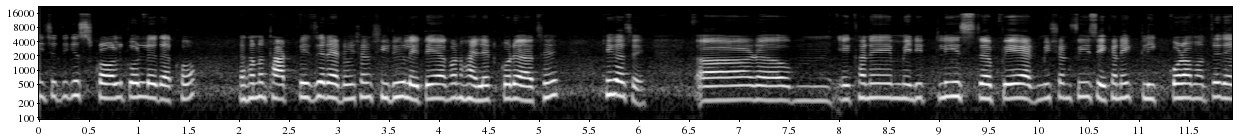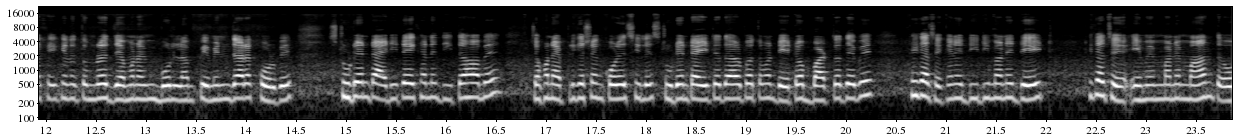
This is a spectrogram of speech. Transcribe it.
নিচের দিকে স্ক্রল করলে দেখো, এখানে থার্ড পেজের অ্যাডমিশন শিডিউল এটাই এখন হাইলাইট করে আছে, ঠিক আছে? আর এখানে merit list pay admission fees এখানে ক্লিক করা মাত্রই দেখো, এখানে তোমরা যেমন আমি বললাম পেমেন্ট যারা করবে স্টুডেন্ট আইডিটা এখানে দিতে হবে। যখন অ্যাপ্লিকেশন করেছিলে স্টুডেন্ট আইডিটা দেওয়ার পর তোমার ডেট অফ বার্থটা দেবে, ঠিক আছে? এখানে ডিডি মানে ডেট ঠিক আছে এম এম মানে মান্থ ও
